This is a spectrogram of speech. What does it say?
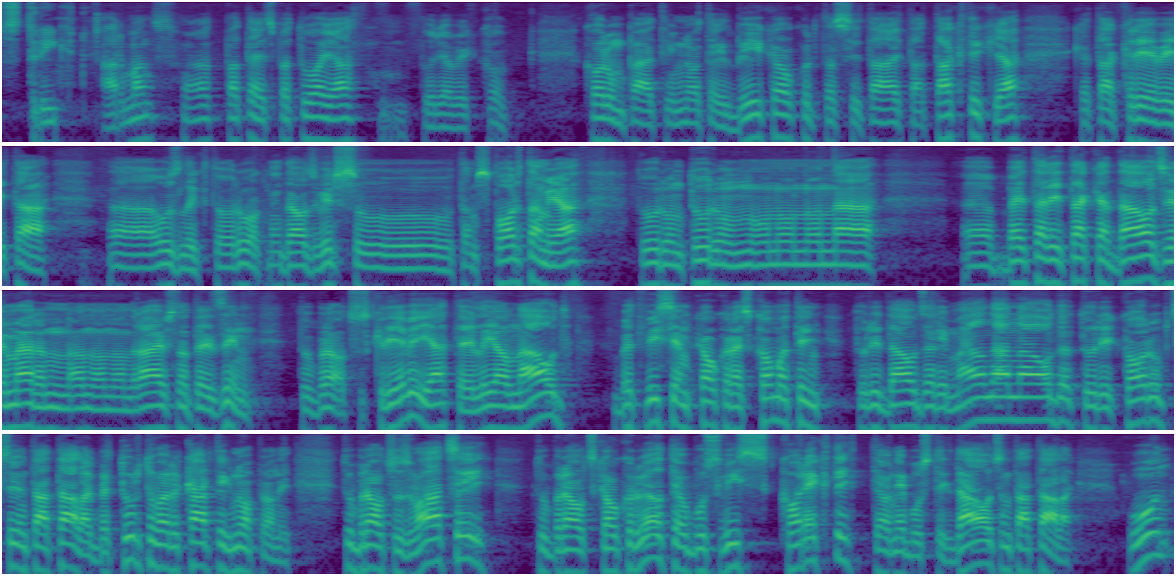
strikt? Armāns pateica par to, jā, tur jau ir korumpēti. Viņi noteikti bija kaut kur. Tas ir tā, tā taktika, ja, ka tā Krievija tā uh, uzlikt to roku nedaudz virsū tam sportam, ja, tur un tur. Un, un, un, un, uh, bet arī tā, ka daudz vienmēr, un, un, un, un Raivs noteikti zina, tu brauc uz Krieviju, ja te ir liela nauda, bet visiem kaut kur aiz komatiņa tur ir daudz arī melnā nauda, tur ir korupcija un tā tālāk. Bet tur tu vari kārtīgi nopelnīt. Tu brauc uz Vāciju, tu brauc kaut kur vēl, tev būs viss korekti, tev nebūs tik daudz un tā tālāk. Un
